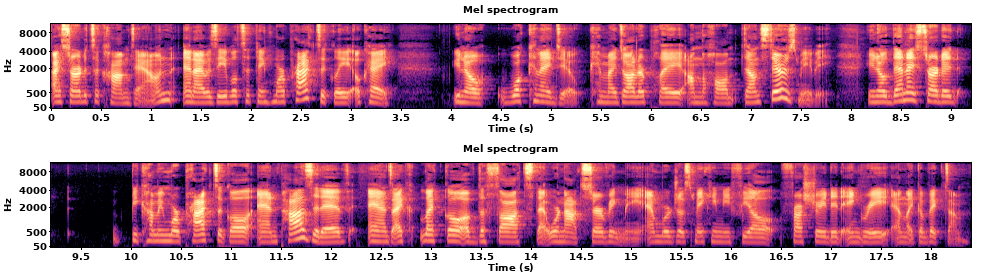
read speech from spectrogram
I started to calm down and I was able to think more practically, okay, you know, what can I do? Can my daughter play on the hall downstairs maybe? You know, then I started becoming more practical and positive and I let go of the thoughts that were not serving me and were just making me feel frustrated, angry and like a victim.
